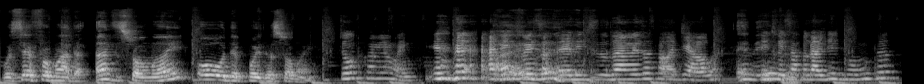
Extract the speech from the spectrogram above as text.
Você é formada antes de sua mãe ou depois da sua mãe? Junto com a minha mãe. a, ah, gente é, fez, a gente estudou na mesma sala de aula. É mesmo? A gente fez faculdade juntas.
